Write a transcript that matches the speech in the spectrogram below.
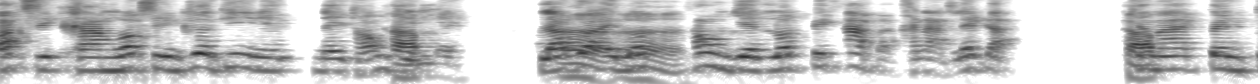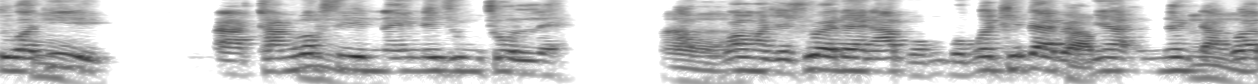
วัคซีนคลังวัคซีนเคลื่อนที่ในในท้องถิ่นเลย แล้วก็ไอ้รถอ่าห้องเย็นรถปิกอัพอะขนาดเล็กอะครับใช่ไหมเป็นตัวที่อืมอ่าคลังวัคซีนในในชุมชนเลยอ่า ผมว่ามันจะช่วยได้นะ ผมผมก็คิดได้แบบเนี้ย เนื่องจากอืมว่า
